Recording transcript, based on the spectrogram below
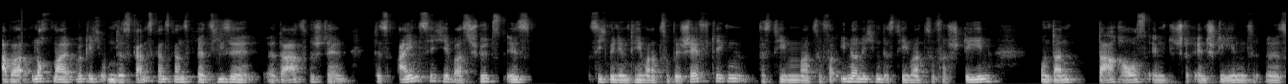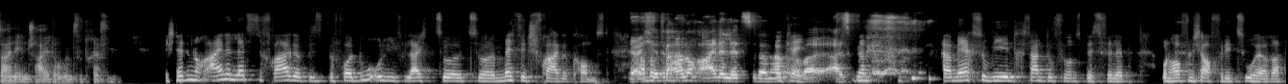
Aber nochmal wirklich, um das ganz, ganz, ganz präzise äh, darzustellen. Das Einzige, was schützt, ist, sich mit dem Thema zu beschäftigen, das Thema zu verinnerlichen, das Thema zu verstehen und dann daraus ent entstehend äh, seine Entscheidungen zu treffen. Ich hätte noch eine letzte Frage, bis, bevor du, Uli, vielleicht zur, zur Message-Frage kommst. Ja, ich aber, hätte auch noch eine letzte danach, okay. aber alles gut. Dann, da merkst du, wie interessant du für uns bist, Philipp, und hoffentlich auch für die Zuhörer.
